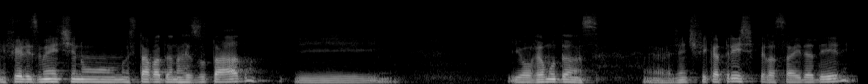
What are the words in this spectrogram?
Infelizmente não, não estava dando resultado e, e houve a mudança. É, a gente fica triste pela saída dele,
